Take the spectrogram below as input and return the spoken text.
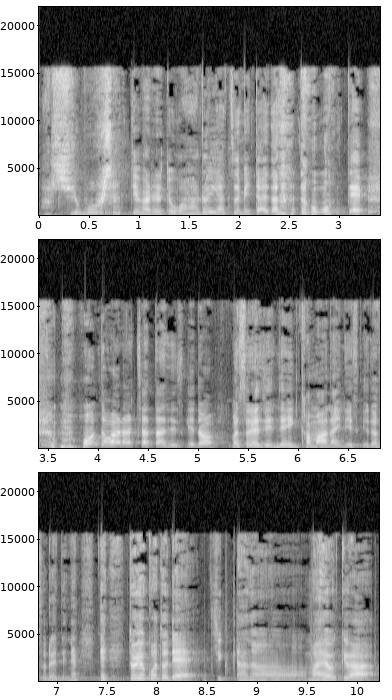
あ首謀者って言われると悪いやつみたいだなと思って。もう本当笑っちゃったんですけど、まあ、それは全然構わないんですけどそれでね。でということであのー、前置きは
